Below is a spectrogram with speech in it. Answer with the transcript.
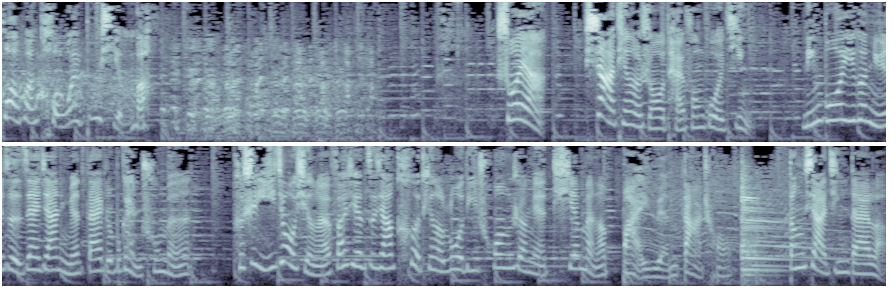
换换口味不行吗？” 说呀，夏天的时候台风过境，宁波一个女子在家里面待着不敢出门，可是，一觉醒来发现自家客厅的落地窗上面贴满了百元大钞，当下惊呆了，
